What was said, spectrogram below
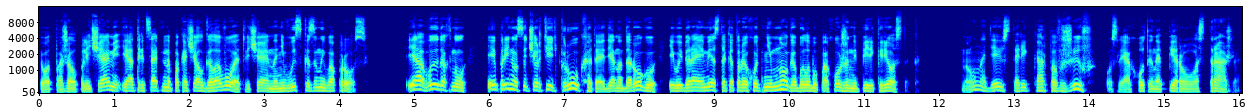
Тот пожал плечами и отрицательно покачал головой, отвечая на невысказанный вопрос. Я выдохнул и принялся чертить круг, отойдя на дорогу и выбирая место, которое хоть немного было бы похоже на перекресток. Ну, надеюсь, старик Карпов жив после охоты на первого стража.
